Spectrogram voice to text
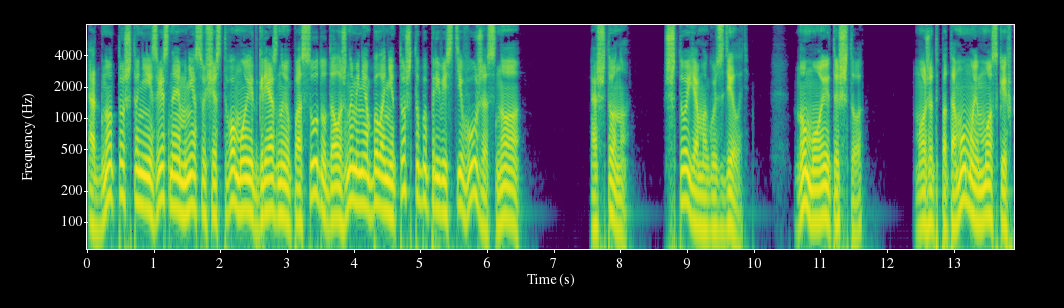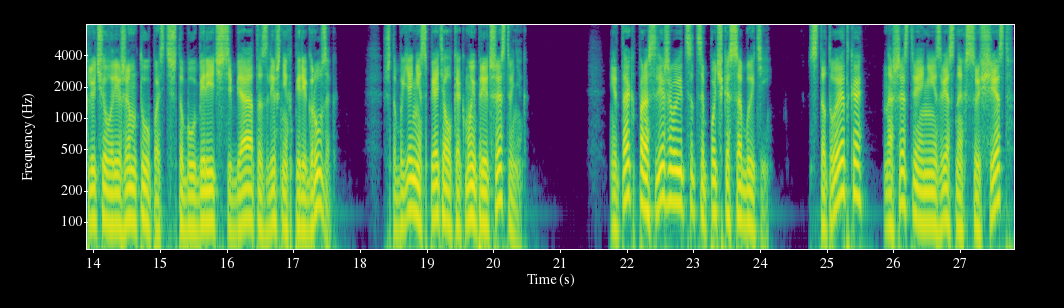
Одно то, что неизвестное мне существо моет грязную посуду, должно меня было не то чтобы привести в ужас, но... А что но? Что я могу сделать? Ну, моет и что? Может, потому мой мозг и включил режим тупость, чтобы уберечь себя от излишних перегрузок? Чтобы я не спятил, как мой предшественник? И так прослеживается цепочка событий. Статуэтка, нашествие неизвестных существ,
